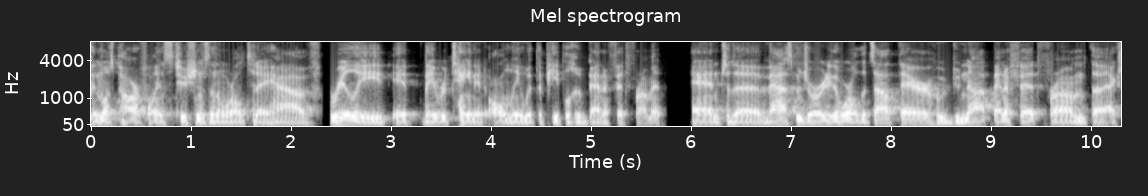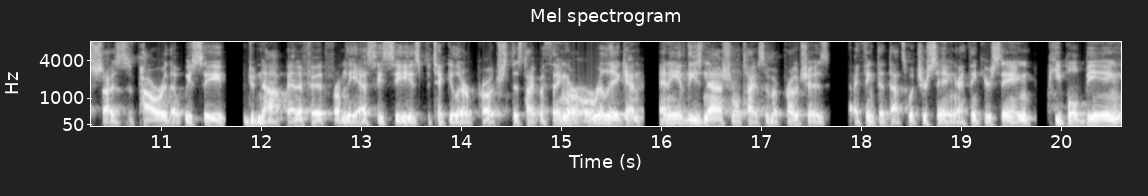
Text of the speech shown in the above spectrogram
the most powerful institutions in the world today have. Really, it they retain it only with the people who benefit from it. And to the vast majority of the world that's out there who do not benefit from the exercises of power that we see, who do not benefit from the SEC's particular approach to this type of thing, or, or really, again, any of these national types of approaches, I think that that's what you're seeing. I think you're seeing people being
